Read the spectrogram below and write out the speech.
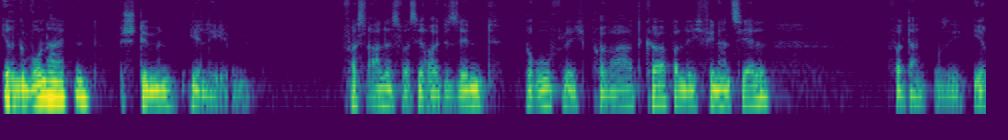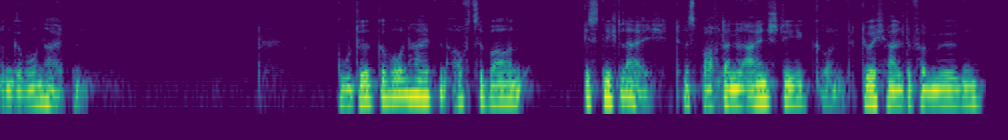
Ihre Gewohnheiten bestimmen Ihr Leben. Fast alles, was Sie heute sind, beruflich, privat, körperlich, finanziell, verdanken Sie Ihren Gewohnheiten. Gute Gewohnheiten aufzubauen ist nicht leicht. Es braucht einen Einstieg und Durchhaltevermögen.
